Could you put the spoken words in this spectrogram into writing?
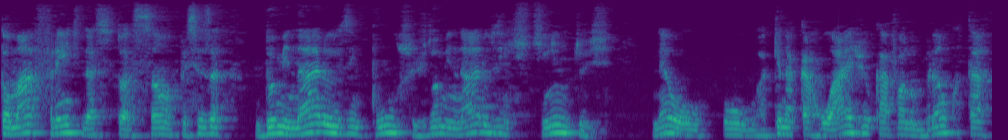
tomar a frente da situação, precisa dominar os impulsos, dominar os instintos. Né? O, o, aqui na carruagem, o cavalo branco está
